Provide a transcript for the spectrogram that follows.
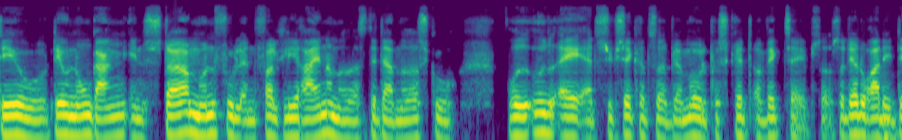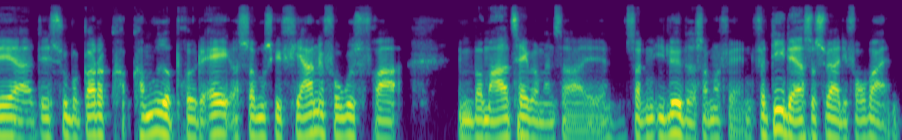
det er, jo, det er jo nogle gange en større mundfuld, end folk lige regner med, altså det der med at skulle bryde ud af, at succeskriteriet bliver målt på skridt og vægttab. Så, så det har du ret i, det er, det er super godt at komme ud og prøve det af, og så måske fjerne fokus fra, jamen, hvor meget taber man sig øh, sådan i løbet af sommerferien, fordi det er så svært i forvejen.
